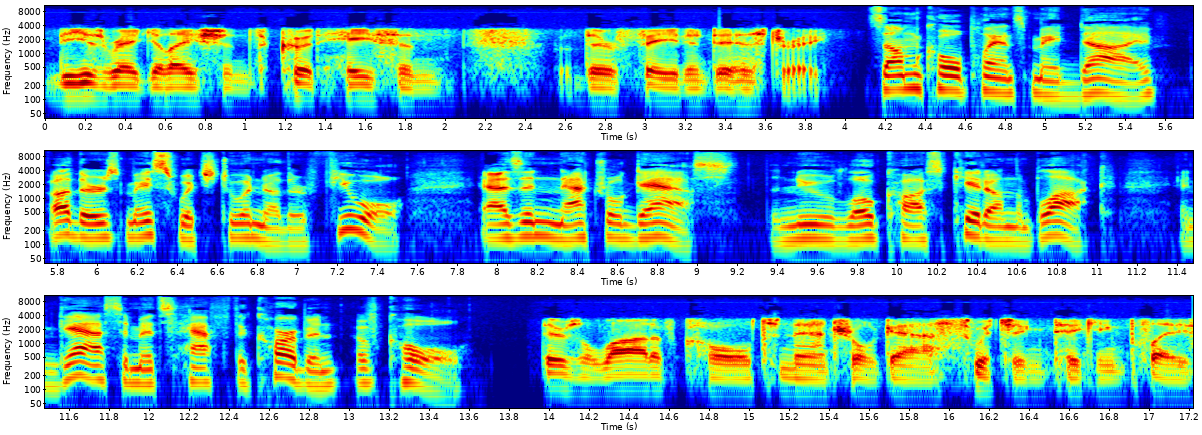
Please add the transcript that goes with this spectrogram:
These regulations could hasten their fade into history. Some coal plants may die, others may switch to another fuel, as in natural gas, the new low cost kid on the block, and gas emits half the carbon of coal there's a lot of coal to natural gas switching taking place,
